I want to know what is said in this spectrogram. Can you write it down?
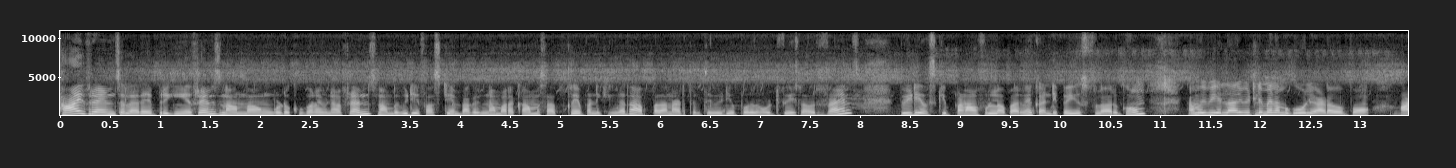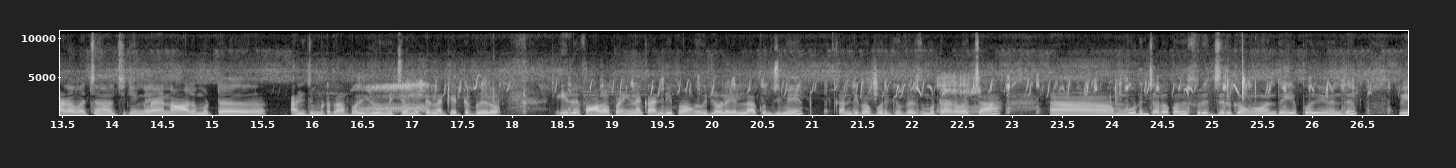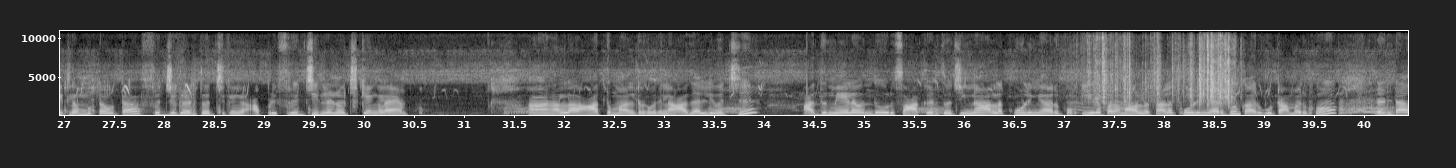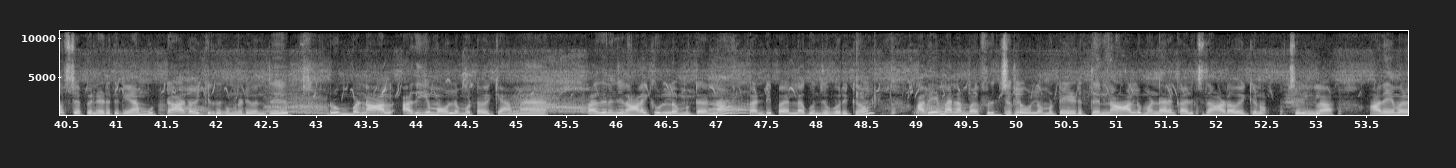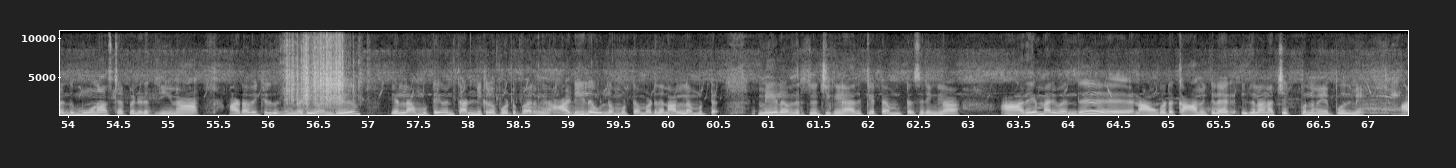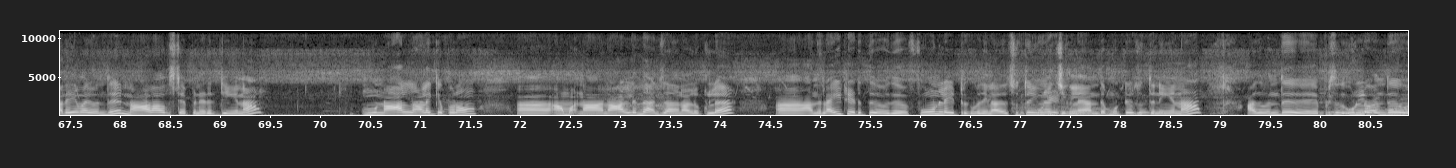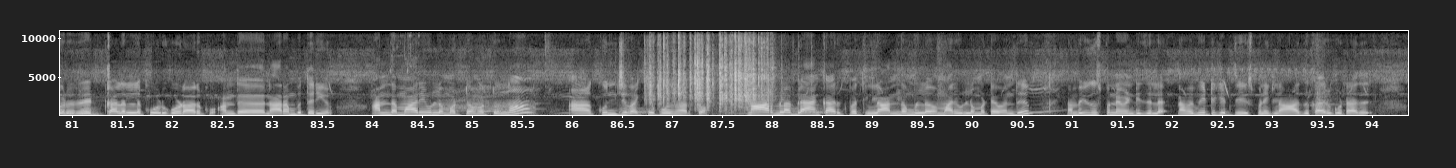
Hi friends எல்லோரும் எப்படி இருக்கீங்க? ஃப்ரெண்ட்ஸ் நான் தான் உங்களோட குகனவினா ஃப்ரெண்ட்ஸ் நம்ம வீடியோ ஃபஸ்ட் டைம் பார்க்குறீங்கன்னா மறக்காமல் சப்ஸ்கிரைப் பண்ணிக்கோங்க. அப்போ தான் அடுத்தடுத்த வீடியோ போகிறது நோட்டிஃபிகேஷன் வரும். ஃப்ரெண்ட்ஸ் வீடியோ ஸ்கிப் பண்ணால் ஃபுல்லாக பாருங்கள் கண்டிப்பாக யூஸ்ஃபுல்லாக இருக்கும். நம்ம எல்லார் வீட்லேயுமே நம்ம கோழி அடை வைப்போம். அடை வச்சோன்னா வச்சுக்கிங்களேன் நாலு முட்டை அஞ்சு முட்டை தான் பொரிக்கும் மிச்ச முட்டையெல்லாம் கெட்டு போயிடும் இதை ஃபாலோ பண்ணிங்கன்னா கண்டிப்பாக உங்கள் வீட்டில் உள்ள எல்லா குஞ்சுமே கண்டிப்பாக பொரிக்கும் ஃப்ரெண்ட்ஸ் முட்டை அடை வச்சா. முடிஞ்ச அளவுக்கு வந்து ஃப்ரிட்ஜ் இருக்கவங்க வந்து எப்போதுமே வந்து வீட்டில் முட்டை விட்டால் ஃப்ரிட்ஜுக்கு எடுத்து வச்சுக்கோங்க. அப்படி ஃப்ரிட்ஜ் இல்லைன்னு வச்சுக்கோங்களேன். நல்லா ஆற்று மால் இருக்குது பார்த்திங்களா அதை அள்ளி வச்சு அது மேலே வந்து ஒரு சாக்கு எடுத்து வச்சிங்கன்னா நல்லா கூலிங்காக இருக்கும். ஈரப்பதமாக உள்ளதுனால கூலிங்காக இருக்கும் கரு கூட்டாமல் இருக்கும். ரெண்டாவது ஸ்டெப் என்ன எடுத்துக்கிட்டிங்கன்னா முட்டை அடை வைக்கிறதுக்கு முன்னாடி வந்து ரொம்ப நாள் அதிகமாக உள்ள முட்டை வைக்காமல் பதினஞ்சு நாளைக்கு உள்ள முட்டைன்னா கண்டிப்பாக எல்லா குஞ்சும் பொறிக்கும் அதே மாதிரி நம்ம ஃப்ரிட்ஜுக்குள்ளே உள்ள முட்டையை எடுத்து நாலு மணி நேரம் கழித்து தான் அடை வைக்கணும். சரிங்களா? அதே மாதிரி வந்து மூணாவது ஸ்டெப் எடுத்துட்டிங்கன்னா அடை வைக்கிறதுக்கு முன்னாடியே வந்து எல்லா முட்டையும் வந்து தண்ணிக்குள்ளே போட்டு பாருங்கள் அடியில் உள்ள முட்டை மட்டும் தான் நல்ல முட்டை. மேலே வந்துருச்சுன்னு வச்சுக்கோங்களேன் அது கெட்ட முட்டை சரிங்களா? அதே மாதிரி வந்து நான் உங்கள்கிட்ட காமிக்கலை. இதெல்லாம் நான் செக் பண்ணுவேன் எப்போதுமே. அதே மாதிரி வந்து நாலாவது ஸ்டெப்னு எடுத்துட்டிங்கன்னா மூ நாலு நாளைக்கு அப்புறம் ஆமாம் நான் நாலுலேருந்து அஞ்சாவது நாளுக்குள்ளே அந்த லைட் எடுத்து இது ஃபோன் லைட் இருக்குது பார்த்தீங்களா அதை சுற்றுனீங்கன்னு வச்சுக்கங்களேன் அந்த முட்டையை சுற்றுனீங்கன்னா அது வந்து எப்படி சொல் உள்ளே வந்து ஒரு ரெட் கலரில் கோடு கோடாக இருக்கும். அந்த நரம்பு தெரியும். அந்த மாதிரி உள்ள மட்டும் மட்டும்தான் குஞ்சு வைக்க போகுதுன்னு அர்த்தம். நார்மலாக பிளாங்காக இருக்குது பார்த்திங்களா அந்த முள்ள மாதிரி உள்ள மட்டை வந்து நம்ம யூஸ் பண்ண வேண்டியதில்லை. நம்ம வீட்டுக்கு எடுத்து யூஸ் பண்ணிக்கலாம். அது கரு கொட்டாது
